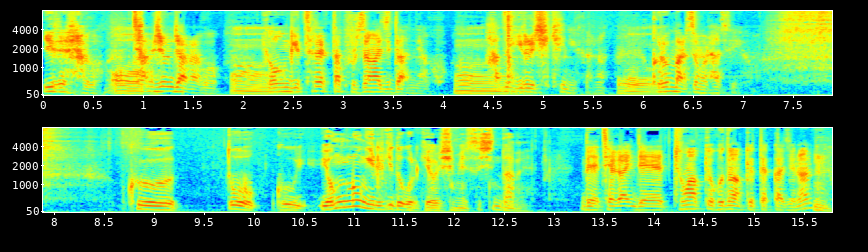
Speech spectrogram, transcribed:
일해라고 어. 잠좀 자라고 어. 경운기 트랙터 불쌍하지도 않냐고 어. 하도 일을 시키니까는 어. 그런 말씀을 하세요. 그 또그 영롱 일기도 그렇게 열심히 쓰신다며. 네, 제가 이제 중학교, 고등학교 때까지는 음.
